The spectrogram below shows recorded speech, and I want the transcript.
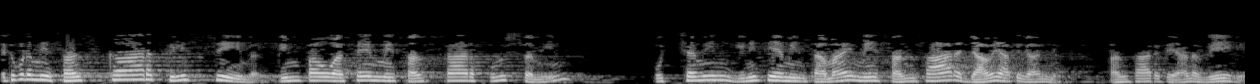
එතකොට මේ සංස්කාර පිලිස්සීම පින්පව් වශයෙන් මේ සංස්කාර පුරුෂමින් උච්චමින් ගිනිතියමින් තමයි මේ සංසාර ජවය අපි ගන්නෙ. සංසාරයට යන වේගය.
